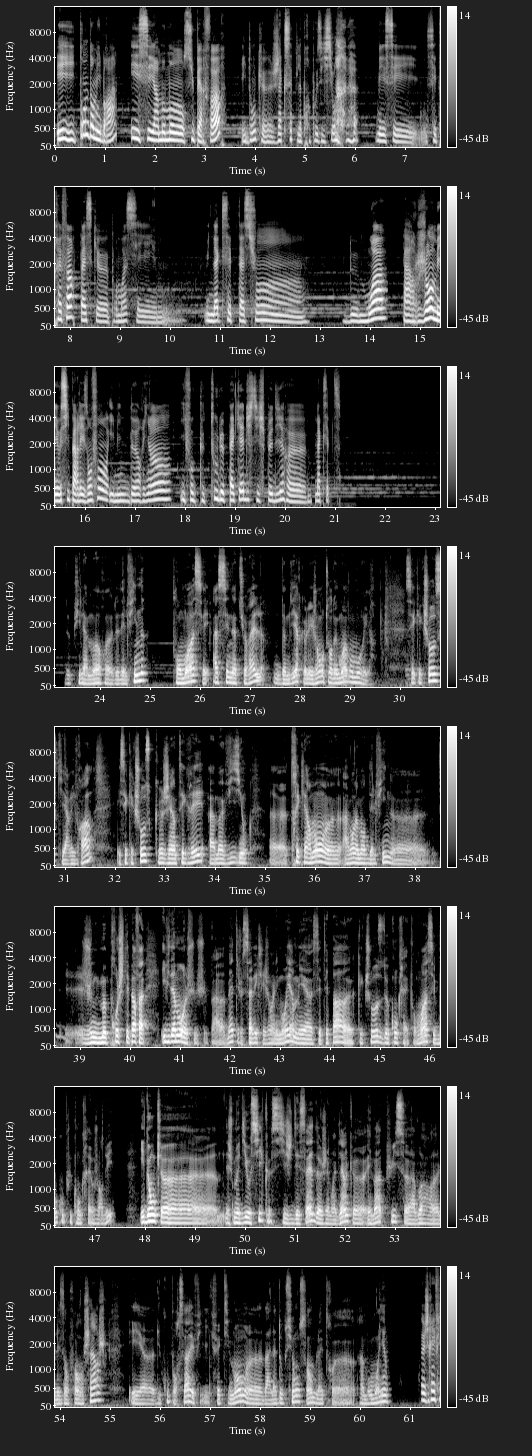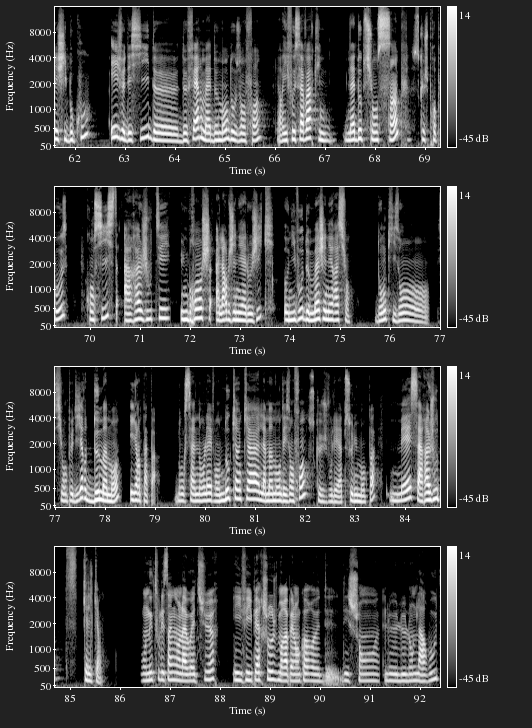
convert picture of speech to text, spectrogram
et ils tombent dans mes bras. Et c'est un moment super fort. Et donc, euh, j'accepte la proposition. mais c'est très fort parce que pour moi, c'est une acceptation de moi par Jean, mais aussi par les enfants. Et mine de rien, il faut que tout le package, si je peux dire, euh, m'accepte depuis la mort euh, de Delphine, pour moi, c'est assez naturel de me dire que les gens autour de moi vont mourir. C'est quelque chose qui arrivera et c'est quelque chose que j'ai intégré à ma vision. Euh, très clairement, euh, avant la mort de Delphine, je ne me projetais pas. Enfin, évidemment, je ne suis pas bête, je savais que les gens allaient mourir, mais ce n'était pas quelque chose de concret. Pour moi, c'est beaucoup plus concret aujourd'hui. Et donc, euh, je me dis aussi que si je décède, j'aimerais bien que Emma puisse avoir euh, les enfants en charge. Et euh, du coup, pour ça, effectivement, bah, l'adoption semble être un bon moyen. Je réfléchis beaucoup et je décide de faire ma demande aux enfants. Alors, il faut savoir qu'une adoption simple, ce que je propose, consiste à rajouter une branche à l'arbre généalogique au niveau de ma génération. Donc ils ont, si on peut dire, deux mamans et un papa. Donc ça n'enlève en aucun cas la maman des enfants, ce que je voulais absolument pas, mais ça rajoute quelqu'un. On est tous les cinq dans la voiture et il fait hyper chaud. Je me rappelle encore euh, des chants le, long de la route.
